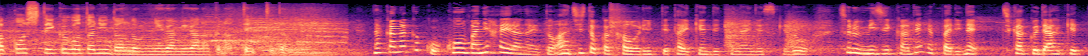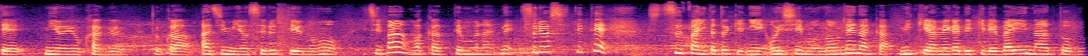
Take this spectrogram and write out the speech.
発酵していくごとにどんどん苦みがなくなっていってたねなかなかこう工場に入らないと味とか香りって体験できないんですけどそれを身近でやっぱりね近くで開けて匂いを嗅ぐとか味見をするっていうのを一番分かってもらえねそれを知っててスーパーに行った時に美味しいものをねなんか見極めができればいいなと思う。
